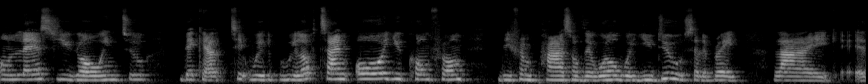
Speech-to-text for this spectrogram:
unless you go into the Celtic Wheel of Time or you come from different parts of the world where you do celebrate like uh,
